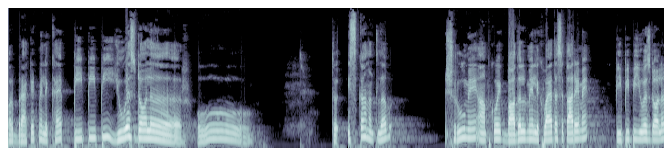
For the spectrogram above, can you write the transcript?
और ब्रैकेट में लिखा है पीपीपी यूएस डॉलर ओ तो इसका मतलब शुरू में आपको एक बादल में लिखवाया था सितारे में पीपीपी यूएस डॉलर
